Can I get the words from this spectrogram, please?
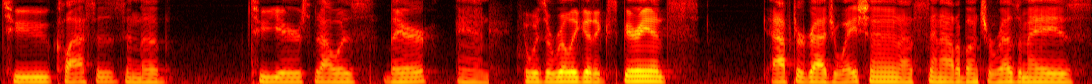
two classes in the two years that I was there, and it was a really good experience. After graduation, I sent out a bunch of resumes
